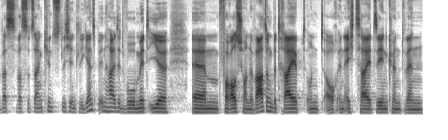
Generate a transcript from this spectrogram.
was, was sozusagen künstliche Intelligenz beinhaltet, womit ihr ähm, vorausschauende Wartung betreibt und auch in Echtzeit sehen könnt, wenn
